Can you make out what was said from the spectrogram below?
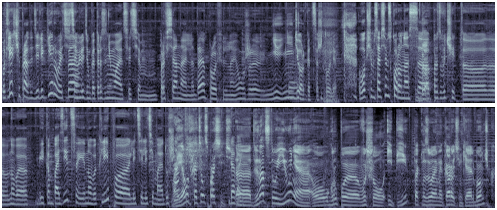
вот. Легче, правда, делегировать тем людям, которые занимаются этим профессионально, да, профильно, и уже не, дергаться, что ли. В общем, совсем скоро у нас э, Да. прозвучит э, новая и композиция, и новый клип э, «Лети, лети, моя душа». А я вот хотел спросить. Давай. Э, 12 июня у группы вышел EP, так называемый коротенький альбомчик.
